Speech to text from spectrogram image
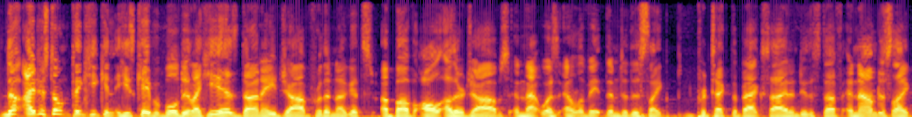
no, I just don't think he can. He's capable of doing. Like he has done a job for the Nuggets above all other jobs, and that was elevate them to this like protect the backside and do the stuff. And now I'm just like,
